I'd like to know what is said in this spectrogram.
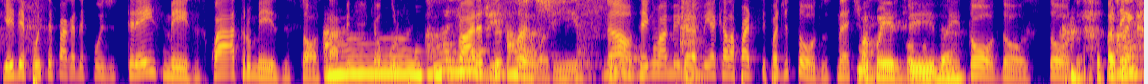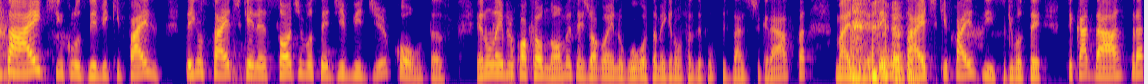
e aí depois você paga depois de três meses, quatro meses só, sabe? que é um grupo com Ai, eu várias pessoas. disso. Não, tem uma amiga minha que ela participa de todos, né? Uma conhecida. Todos, todos. Mas tem um site, inclusive, que faz. Tem um site que ele é só de você dividir contas. Eu não lembro qual que é o nome, vocês jogam aí no Google também, que eu não vou fazer publicidade de graça. Mas tem um site que faz isso, que você se cadastra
